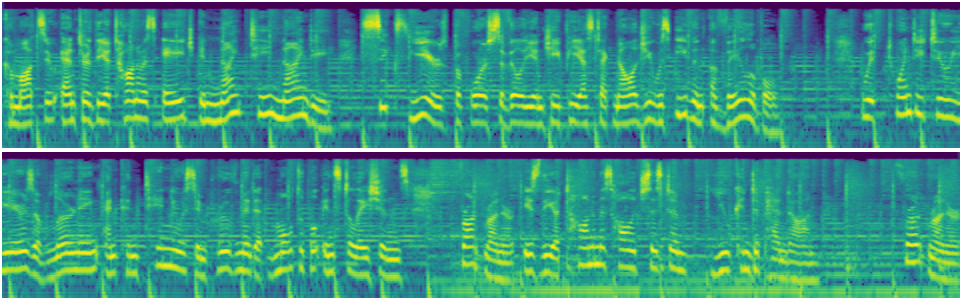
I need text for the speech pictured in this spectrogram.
Komatsu entered the autonomous age in 1990, six years before civilian GPS technology was even available. With 22 years of learning and continuous improvement at multiple installations, FrontRunner is the autonomous haulage system you can depend on. FrontRunner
